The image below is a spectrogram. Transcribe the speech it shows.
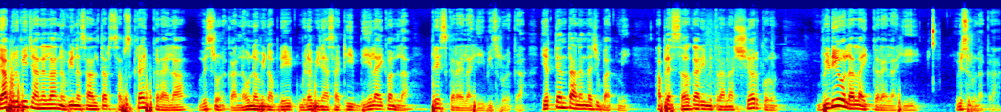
त्यापूर्वी चॅनलला नवीन असाल तर सबस्क्राईब करायला विसरू नका. नवनवीन अपडेट मिळविण्यासाठी बेल आयकॉनला प्रेस करायलाही विसरू नका. ही अत्यंत आनंदाची बातमी. आपल्या सहकारी मित्रांना शेअर करून व्हिडिओला लाईक करायलाही विसरू नका.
